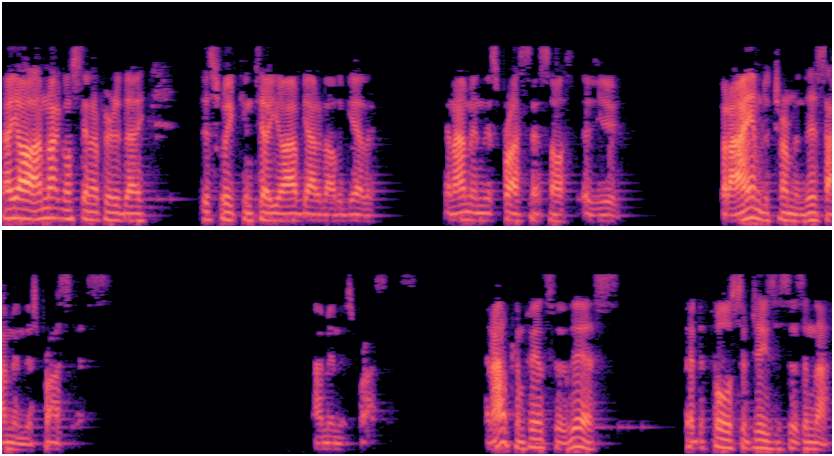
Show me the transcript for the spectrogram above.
Now, y'all, I'm not going to stand up here today this week and tell you I've got it all together. And I'm in this process as you. But I am determined this, I'm in this process. I'm in this process. And I'm convinced of this, that the fullness of Jesus is enough.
